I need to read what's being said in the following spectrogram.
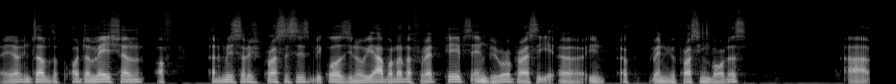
you know, in terms of automation of administrative processes, because you know we have a lot of red tapes and bureaucracy uh, in, uh, when you're crossing borders. Uh,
